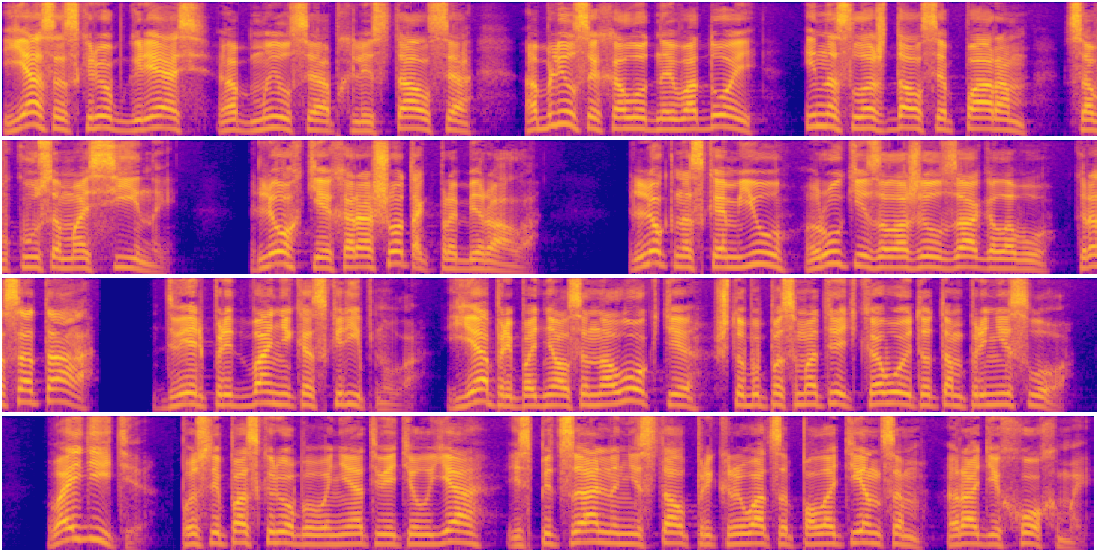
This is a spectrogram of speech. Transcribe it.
Я соскреб грязь, обмылся, обхлестался, облился холодной водой и наслаждался паром со вкусом осины. Легкие хорошо так пробирало. Лег на скамью, руки заложил за голову. Красота! Дверь предбанника скрипнула. Я приподнялся на локте, чтобы посмотреть, кого это там принесло. «Войдите!» После поскребывания ответил я и специально не стал прикрываться полотенцем ради хохмы.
